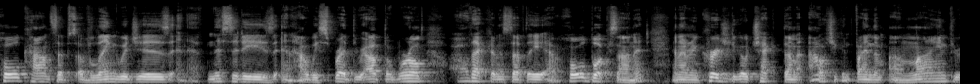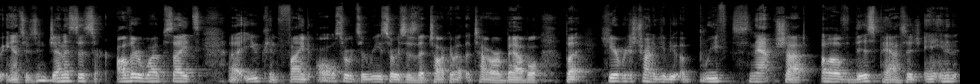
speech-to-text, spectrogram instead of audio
whole concepts of languages and ethnicities and how we spread throughout the world, all that kind of stuff. They have whole books on it, and I would encourage you to go check them out. You can find them online through Answers in Genesis or other websites. Uh, you can find all sorts of resources that talk about the Tower of Babel, but here we're just trying to give you a brief snapshot of this passage and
